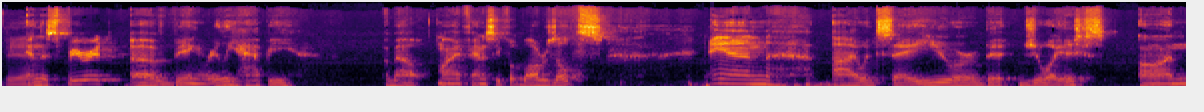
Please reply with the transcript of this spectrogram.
Yeah. In the spirit of being really happy about my fantasy football results, and I would say you are a bit joyous on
